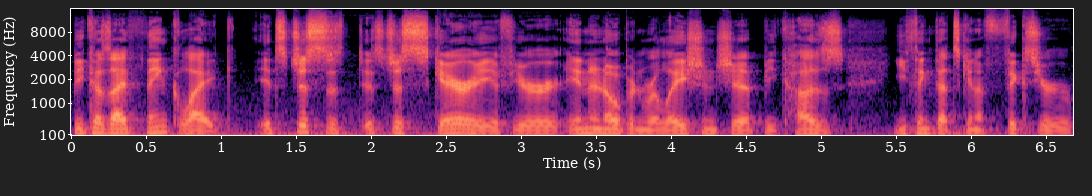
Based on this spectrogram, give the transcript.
because I think like it's just it's just scary if you're in an open relationship because you think that's gonna fix your,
